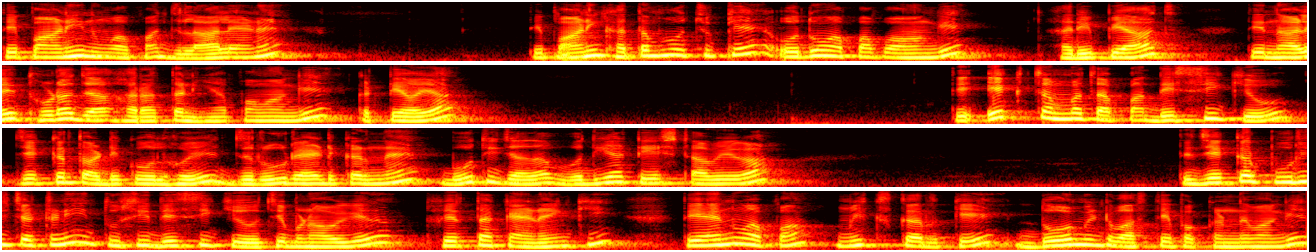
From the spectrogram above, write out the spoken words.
ਤੇ ਪਾਣੀ ਨੂੰ ਆਪਾਂ ਜਲਾ ਲੈਣਾ ਹੈ। ਤੇ ਪਾਣੀ ਖਤਮ ਹੋ ਚੁੱਕਿਆ ਉਦੋਂ ਆਪਾਂ ਪਾਵਾਂਗੇ ਹਰੀ ਪਿਆਜ਼ ਤੇ ਨਾਲੇ ਥੋੜਾ ਜਿਹਾ ਹਰਾ ਧਨੀਆ ਪਾਵਾਂਗੇ ਕੱਟਿਆ ਹੋਇਆ। ਤੇ ਇੱਕ ਚਮਚ ਆਪਾਂ ਦੇਸੀ ਘਿਓ, ਜੇਕਰ ਤੁਹਾਡੇ ਕੋਲ ਹੋਏ ਜ਼ਰੂਰ ਐਡ ਕਰਨਾ ਹੈ, ਬਹੁਤ ਹੀ ਜ਼ਿਆਦਾ ਵਧੀਆ ਟੇਸਟ ਆਵੇਗਾ। ਤੇ ਜੇਕਰ ਪੂਰੀ ਚਟਣੀ ਤੁਸੀਂ ਦੇਸੀ ਘਿਓ 'ਚ ਬਣਾਓਗੇ, ਫਿਰ ਤਾਂ ਕਹਿਣਾ ਹੀ ਕੀ, ਤੇ ਇਹਨੂੰ ਆਪਾਂ ਮਿਕਸ ਕਰਕੇ 2 ਮਿੰਟ ਵਾਸਤੇ ਪੱਕਣ ਦੇਵਾਂਗੇ।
